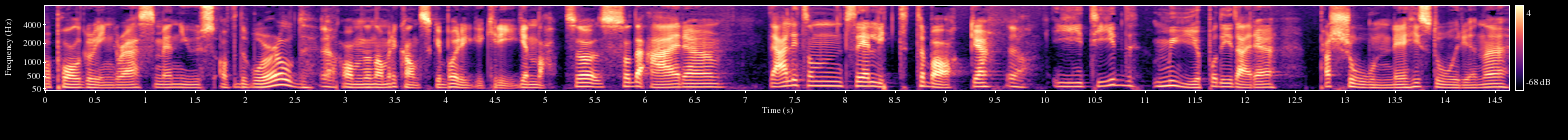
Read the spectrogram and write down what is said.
og Paul Greengrass med 'News of the World' Ja. om den amerikanske borgerkrigen, da. Så, så det er eh, Det er litt sånn Se litt tilbake ja. i tid. Mye på de derre personlige historiene.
